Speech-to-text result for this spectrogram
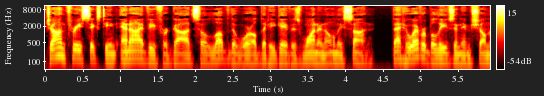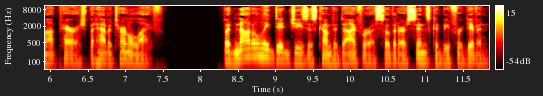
John 3:16 NIV For God so loved the world that he gave his one and only son, that whoever believes in him shall not perish but have eternal life. But not only did Jesus come to die for us so that our sins could be forgiven,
